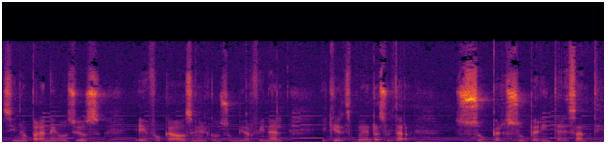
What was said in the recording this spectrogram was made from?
sino para negocios enfocados en el consumidor final y que les pueden resultar súper, súper interesantes.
